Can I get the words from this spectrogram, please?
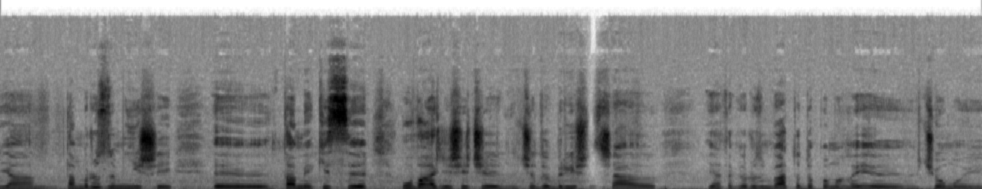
я там розумніший, е, там якийсь е, уважніший чи, чи добріший. Я так розумію, багато допомогли е, в чому. І,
